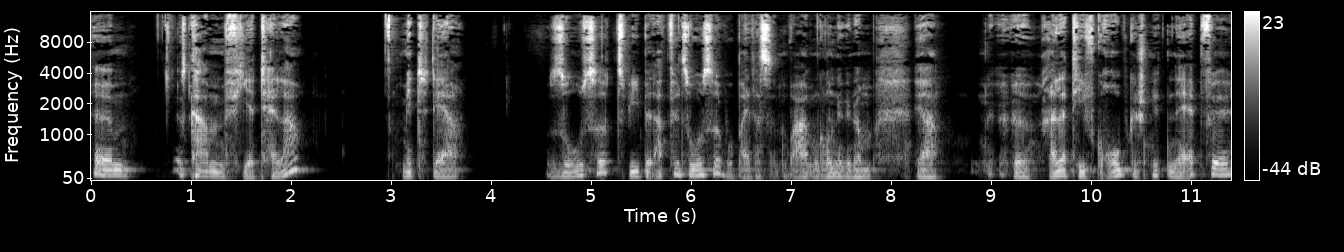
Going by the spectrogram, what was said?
Ähm, es kamen vier Teller mit der Soße, Zwiebel-Apfelsoße, wobei das war im Grunde genommen, ja, äh, relativ grob geschnittene Äpfel,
